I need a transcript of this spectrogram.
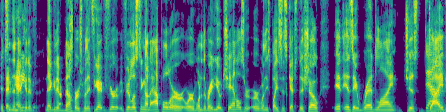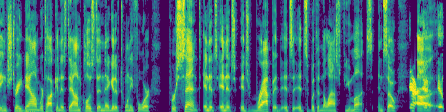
It's in the negative negative numbers. But if you if you're if you're listening on Apple or or one of the radio channels or, or one of these places catch the show, it is a red line just Down. diving straight Mhm. down. We're talking it's down close to negative twenty four percent, and it's and it's it's rapid. It's it's within the last few months, and so Yeah, Uh, it, it looks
